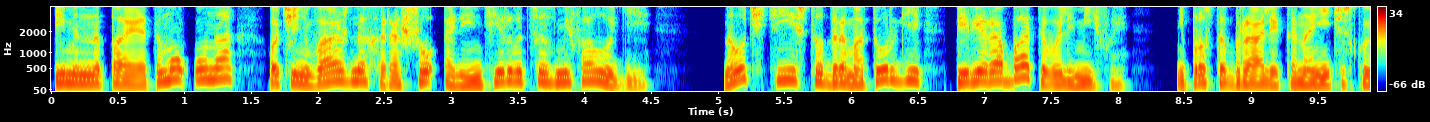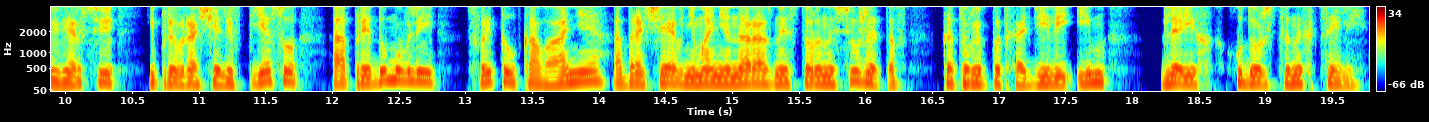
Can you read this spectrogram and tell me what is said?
именно поэтому Уна очень важно хорошо ориентироваться в мифологии — но учти, что драматурги перерабатывали мифы. Не просто брали каноническую версию и превращали в пьесу, а придумывали свои толкования, обращая внимание на разные стороны сюжетов, которые подходили им для их художественных целей.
